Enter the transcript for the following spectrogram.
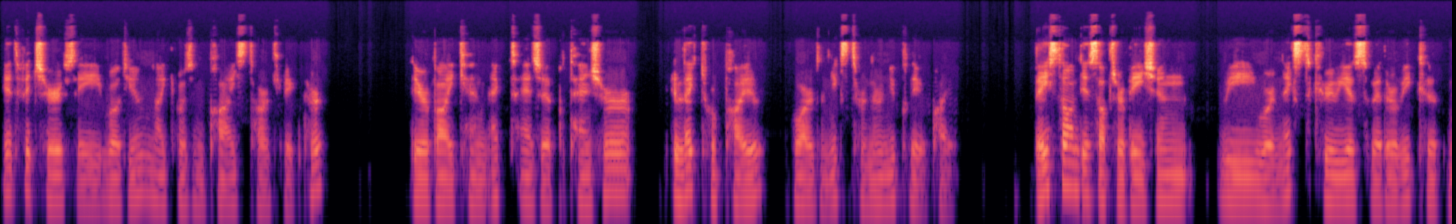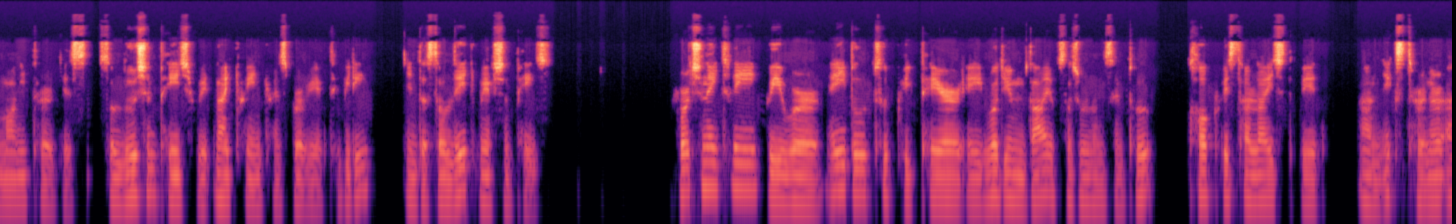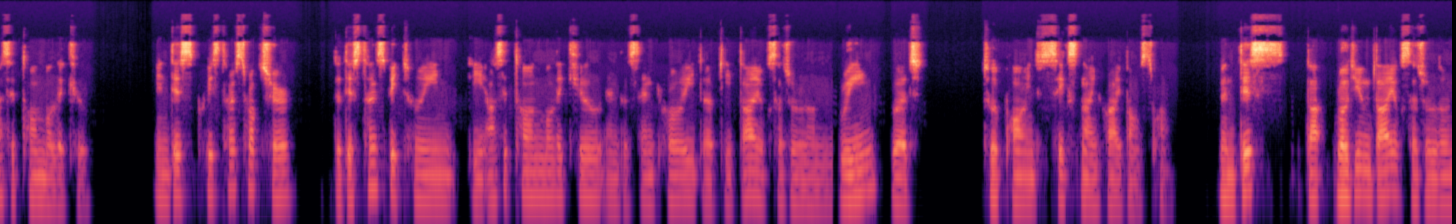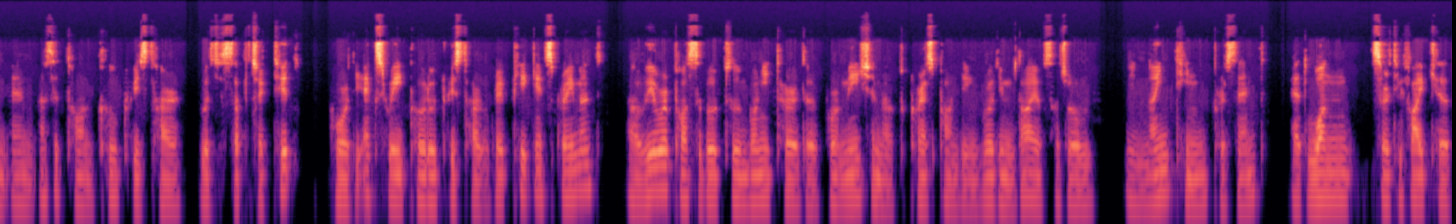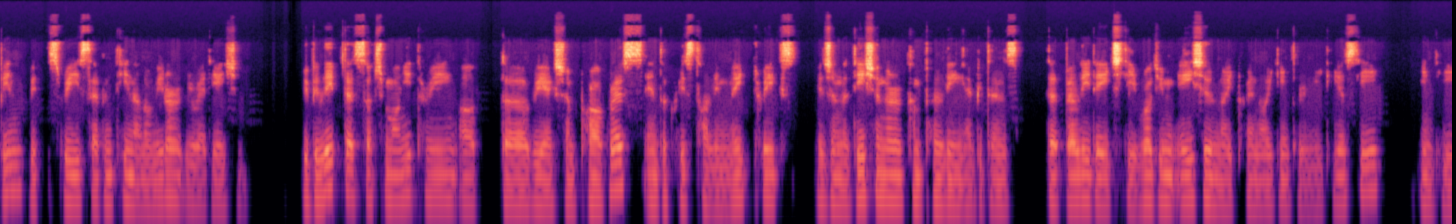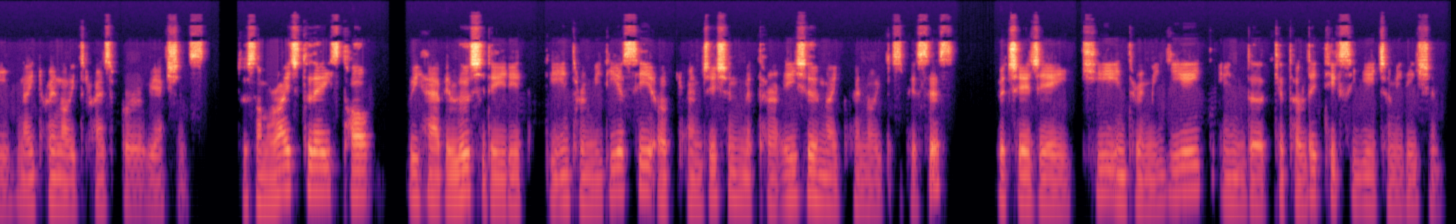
it features a rhodium nitrogen pi star character, thereby can act as a potential electrophile for an external nucleophile. Based on this observation, we were next curious whether we could monitor this solution page with nitrene transfer reactivity in the solid reaction page. Fortunately, we were able to prepare a rhodium dioxazolone sample co-crystallized with an external acetone molecule. In this crystal structure, the distance between the acetone molecule and the centroid of the dioxazolone ring was 2.695 angstrom. When this rhodium dioxazolone and acetone co-crystal was subjected for the X-ray photocrystallographic experiment, uh, we were possible to monitor the formation of corresponding rhodium dioxazole in 19% at 135 Kelvin with 370 nanometer irradiation. We believe that such monitoring of the reaction progress in the crystalline matrix is an additional compelling evidence that validates the rhodium acyl nitrenoid intermediacy in the nitrenoid transfer reactions. To summarize today's talk, we have elucidated the intermediacy of transition metal acyl nitrenoid species, which is a key intermediate in the catalytic CH amidation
